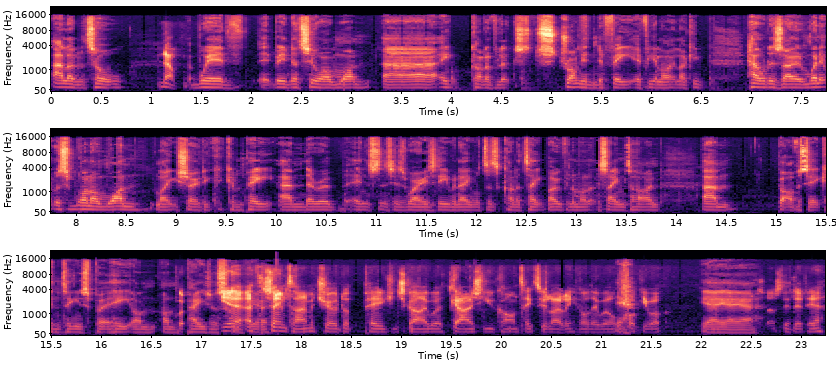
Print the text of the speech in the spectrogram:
Allin at all No, with it being a two on one. Uh, he kind of looks strong in defeat, if you like. Like he held his own when it was one on one. Like showed he could compete, and there were instances where he's even able to kind of take both of them on at the same time. Um, but obviously, it continues to put heat on on Page and Sky. yeah. At the same time, it showed that Page and Sky were guys you can't take too lightly, or they will Yeah. fuck you up. yeah, yeah, yeah, As they did here.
